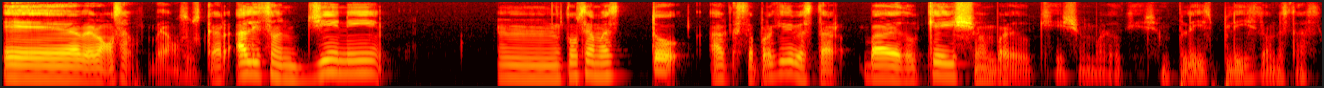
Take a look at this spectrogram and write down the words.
Eh, a ver, vamos a, vamos a buscar. Alison Ginny. Mm, ¿Cómo se llama esto? Ah, que está por aquí debe estar. Bar Education, Bar Education, Bar Education. Please, please, ¿dónde estás?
